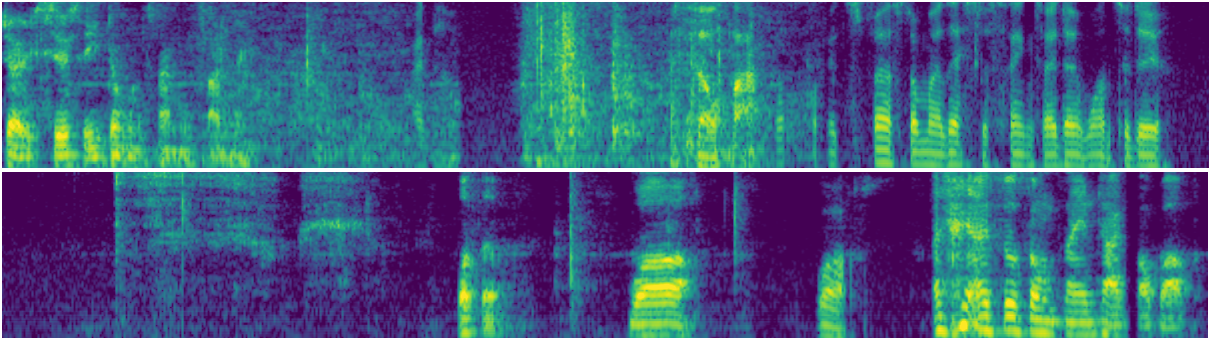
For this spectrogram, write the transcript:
Joe, seriously, you don't want to stand inside me. I know. I felt that. It's first on my list of things I don't want to do. What the? What? What? I think I saw someone's name tag pop up.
